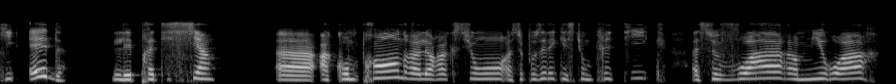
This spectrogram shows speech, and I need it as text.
qui aide les praticiens à, comprendre leur action, à se poser des questions critiques, à se voir en miroir,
